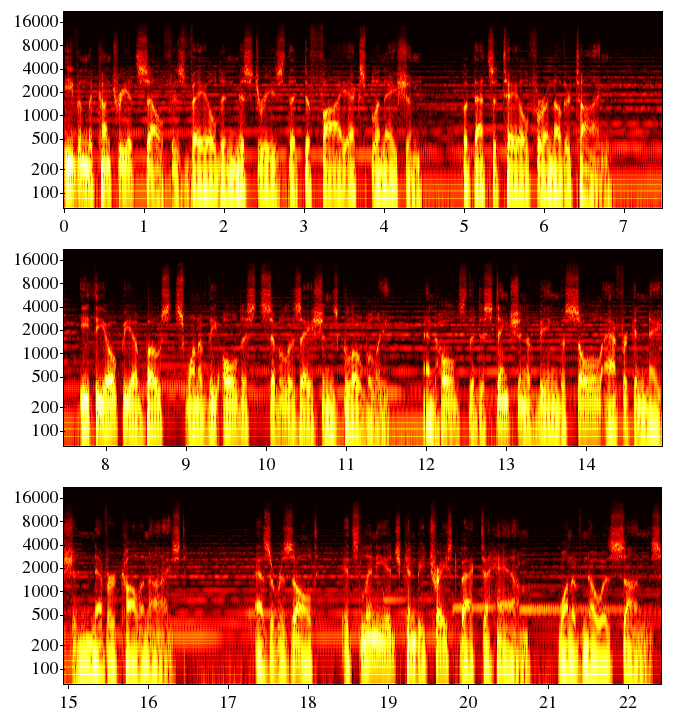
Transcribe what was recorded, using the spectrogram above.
Even the country itself is veiled in mysteries that defy explanation, but that's a tale for another time. Ethiopia boasts one of the oldest civilizations globally and holds the distinction of being the sole African nation never colonized. As a result, its lineage can be traced back to Ham, one of Noah's sons.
